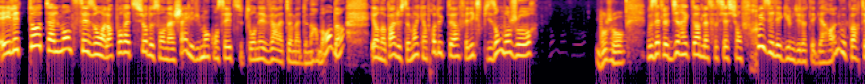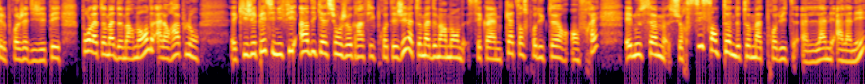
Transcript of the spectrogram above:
et il est totalement de saison. Alors pour être sûr de son achat, il est vivement conseillé de se tourner vers la tomate de Marmande. Hein. Et on en parle justement avec un producteur, Félix Pison. Bonjour. Bonjour. Vous êtes le directeur de l'association Fruits et légumes du Lot-et-Garonne. Vous portez le projet d'IGP pour la tomate de Marmande. Alors rappelons qu'IGP signifie indication géographique protégée. La tomate de Marmande, c'est quand même 14 producteurs en frais. Et nous sommes sur 600 tonnes de tomates produites à l'année,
